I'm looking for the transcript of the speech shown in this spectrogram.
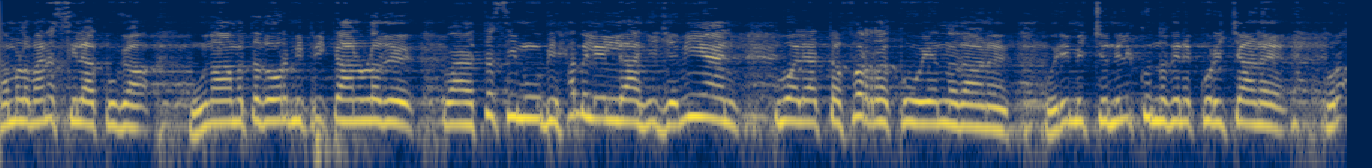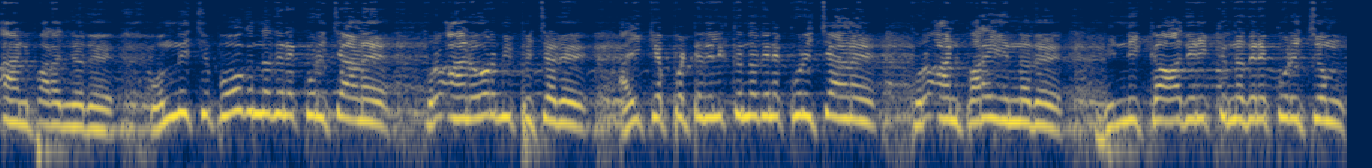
നമ്മൾ മനസ്സിലാക്കുക. മൂന്നാമത്തത് ഓർമ്മിപ്പിക്കാനുള്ളത് എന്നതാണ്. ഒരുമിച്ച് നിൽക്കുന്നതിനെ കുറിച്ചാണ് ഖുർആൻ പറഞ്ഞത്. ഒന്നിച്ചു പോകുന്നതിനെ കുറിച്ചാണ് ഖുർആൻ ഓർമ്മിപ്പിച്ചത്. ഐക്യപ്പെട്ട് നിൽക്കുന്നതിനെ കുറിച്ചാണ് ഖുർആൻ പറയുന്നത്. ഭിന്നിക്കാതിരിക്കുന്നതിനെ കുറിച്ചും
